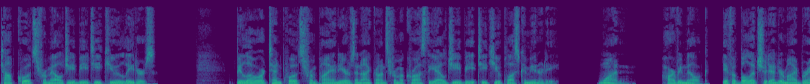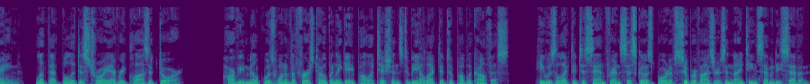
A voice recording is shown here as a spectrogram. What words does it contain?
Top quotes from LGBTQ leaders Below are 10 quotes from pioneers and icons from across the LGBTQ community. 1. Harvey Milk, If a bullet should enter my brain, let that bullet destroy every closet door. Harvey Milk was one of the first openly gay politicians to be elected to public office. He was elected to San Francisco's Board of Supervisors in 1977,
